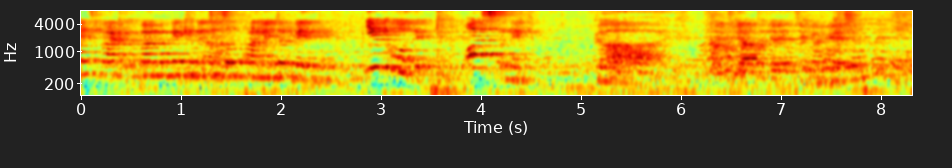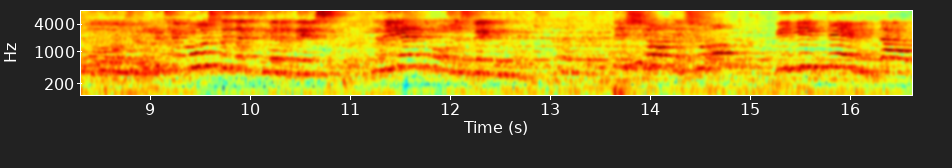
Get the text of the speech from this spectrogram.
Ва- вами викинуті з алфаної торбинки? Нікуди. Ось вони. Кай. Я тебе. Ну чому ж ти так смердиш? Ну ніяк не можу звикнути. Ти що, не чув? Відійди від тебе.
